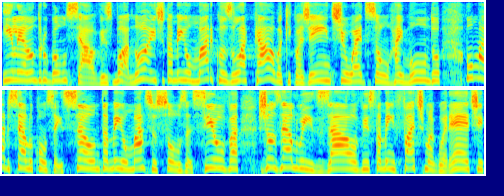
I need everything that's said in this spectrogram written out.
e Leandro Gonçalves. Boa noite. Também o Marcos Lacal aqui com a gente, o Edson Raimundo, o Marcelo Conceição, também o Márcio Souza Silva, José Luiz Alves, também Fátima Goretti,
